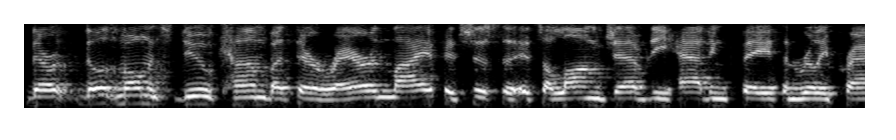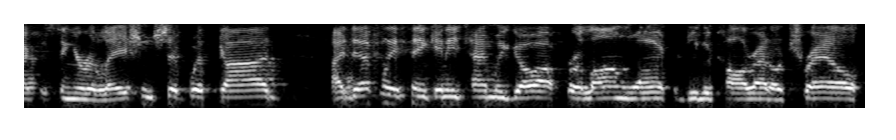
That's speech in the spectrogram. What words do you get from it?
there those moments do come, but they're rare in life. It's just it's a longevity, having faith, and really practicing a relationship with God. I definitely think anytime we go out for a long walk or do the Colorado Trail,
